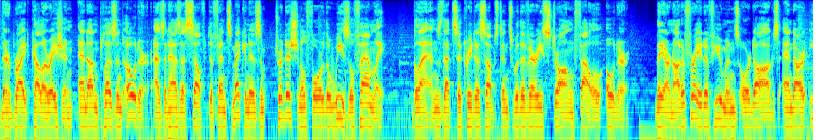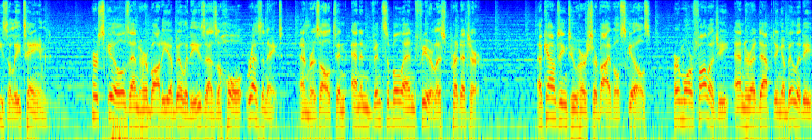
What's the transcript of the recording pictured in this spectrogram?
Their bright coloration and unpleasant odor as it has a self-defense mechanism traditional for the weasel family, glands that secrete a substance with a very strong foul odor. They are not afraid of humans or dogs and are easily tamed. Her skills and her body abilities as a whole resonate and result in an invincible and fearless predator. Accounting to her survival skills, her morphology, and her adapting ability,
